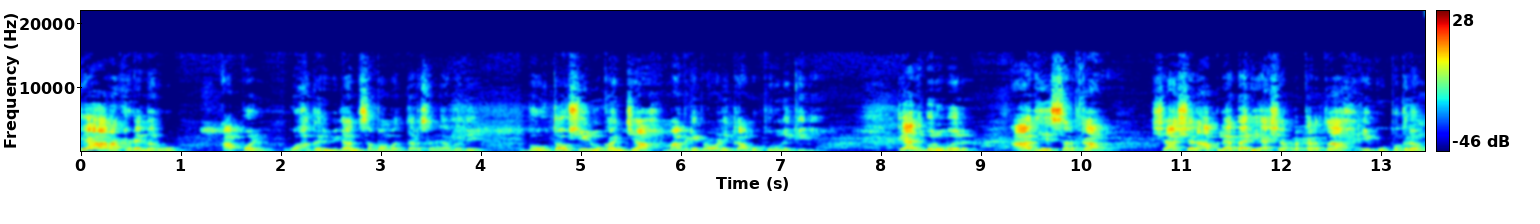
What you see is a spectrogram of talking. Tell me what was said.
त्या आराखड्यानुरूप आपण गुहागर विधानसभा मतदारसंघामध्ये बहुतांशी लोकांच्या मागणीप्रमाणे कामं पूर्ण केली. त्याचबरोबर आज हे सरकार शासन आपल्या दारी अशा प्रकारचा एक उपक्रम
